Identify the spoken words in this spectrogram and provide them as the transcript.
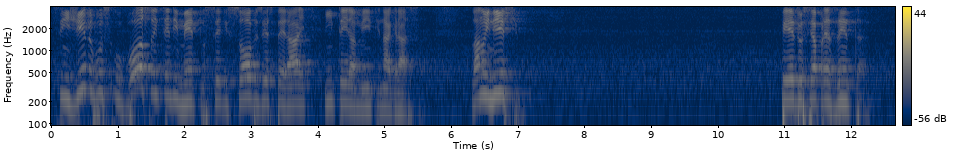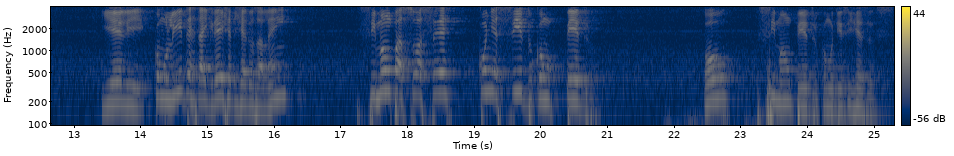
cingindo-vos o vosso entendimento, sede sóbrios e esperai inteiramente na graça. Lá no início, Pedro se apresenta e ele, como líder da igreja de Jerusalém, Simão passou a ser conhecido como Pedro, ou Simão Pedro, como disse Jesus.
